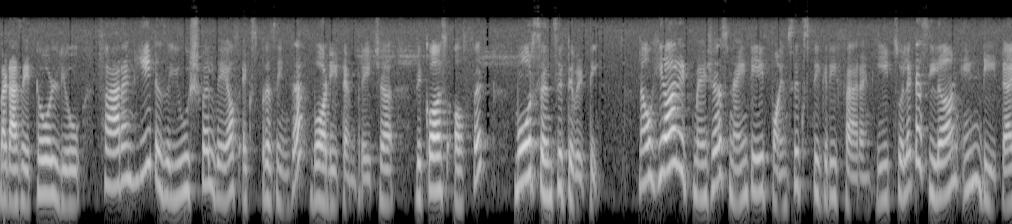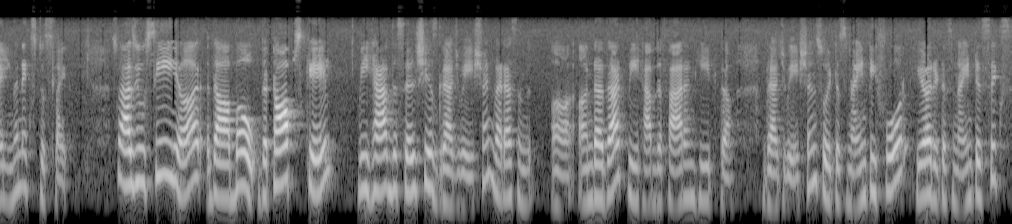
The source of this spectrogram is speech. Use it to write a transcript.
But as I told you, Fahrenheit is a usual way of expressing the body temperature because of its more sensitivity. Now here it measures 98.6 degree Fahrenheit. So let us learn in detail in the next slide. So as you see here, the above, the top scale, we have the Celsius graduation, whereas the, uh, under that we have the Fahrenheit uh, graduation. So it is 94, here it is 96,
